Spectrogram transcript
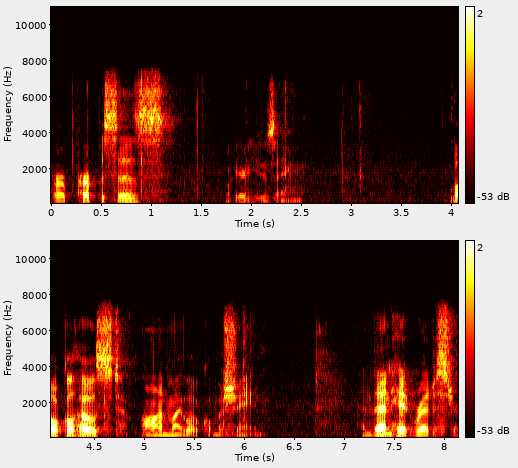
For our purposes, we are using localhost on my local machine, and then hit register.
